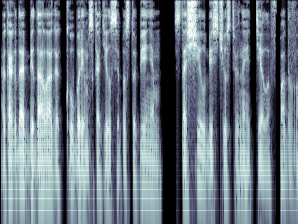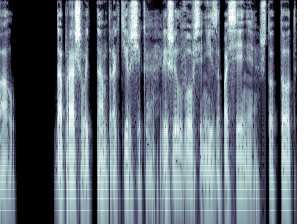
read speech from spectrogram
а когда бедолага кубарем скатился по ступеням, стащил бесчувственное тело в подвал. Допрашивать там трактирщика решил вовсе не из опасения, что тот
